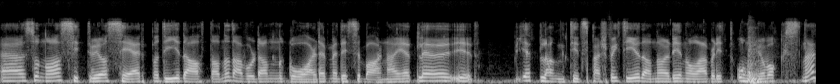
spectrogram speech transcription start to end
Uh, så nå sitter vi og ser på de dataene. Da, hvordan går det med disse barna i et, i et langtidsperspektiv da, når de nå er blitt unge voksne.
